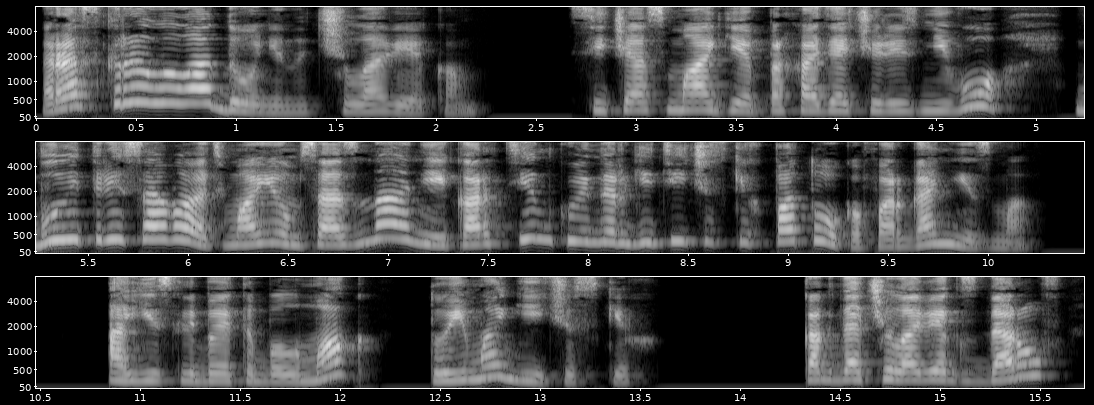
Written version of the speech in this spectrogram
раскрыла ладони над человеком. Сейчас магия, проходя через него, будет рисовать в моем сознании картинку энергетических потоков организма. А если бы это был маг, то и магических. Когда человек здоров –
